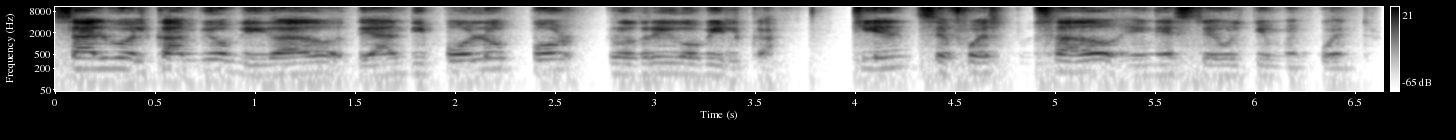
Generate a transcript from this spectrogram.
salvo el cambio obligado de Andy Polo por Rodrigo Vilca quien se fue expulsado en este último encuentro.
